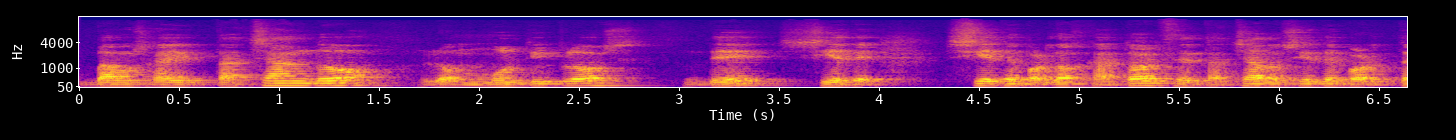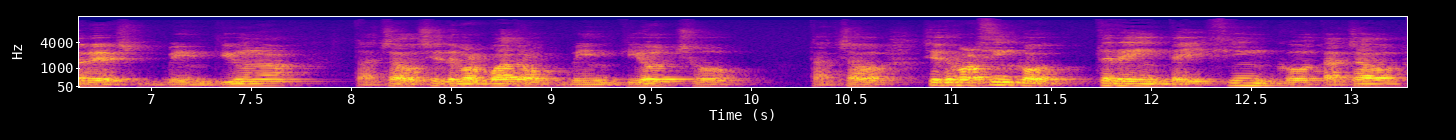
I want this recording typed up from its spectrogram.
vamos a ir tachando los múltiplos de 7. 7 por 2, 14, tachado 7 por 3, 21, tachado 7 por 4, 28, tachado 7 por 5, 35, tachado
